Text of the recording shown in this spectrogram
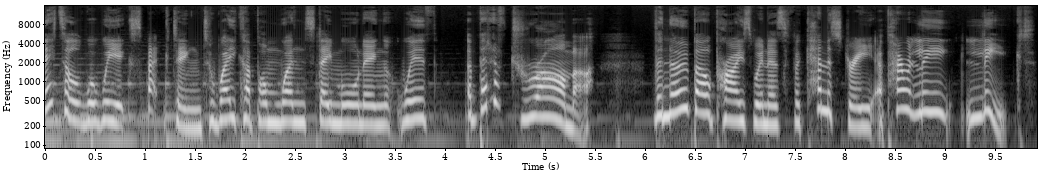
Little were we expecting to wake up on Wednesday morning with a bit of drama. The Nobel Prize winners for chemistry apparently leaked.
